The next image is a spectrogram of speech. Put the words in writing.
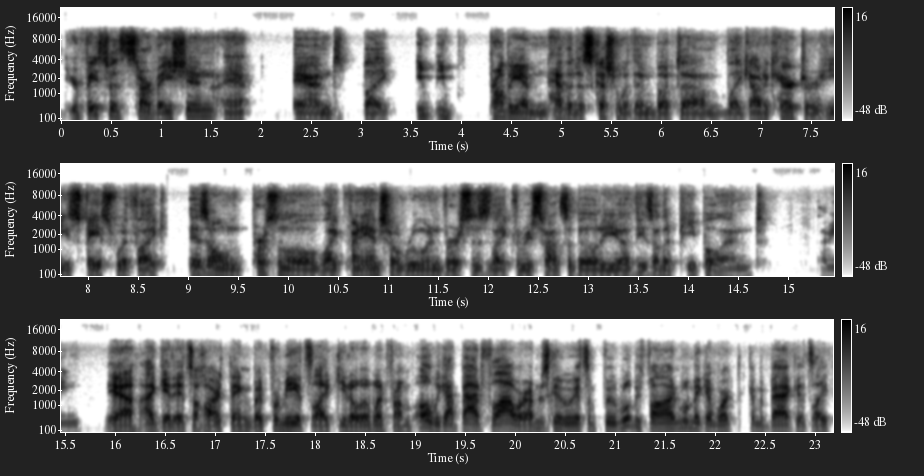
you're faced with starvation and, and like you, you probably haven't had the discussion with him, but um, like out of character, he's faced with like his own personal like financial ruin versus like the responsibility of these other people. And I mean, Yeah, I get it. It's a hard thing. But for me, it's like, you know, it went from, oh, we got bad flour. I'm just going to go get some food. We'll be fine. We'll make it work coming back. It's like,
